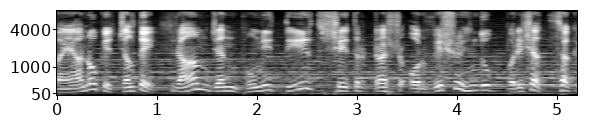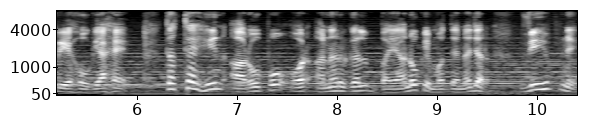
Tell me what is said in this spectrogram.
बयानों के चलते राम जन्मभूमि तीर्थ क्षेत्र ट्रस्ट और विश्व हिंदू परिषद सक्रिय हो गया है। तथ्यहीन आरोपों और अनर्गल बयानों के मद्देनजर विहिप ने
